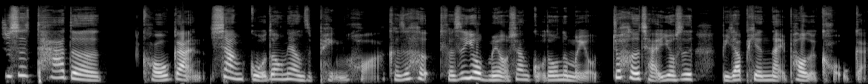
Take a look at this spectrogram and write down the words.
就是它的口感像果冻那样子平滑，可是喝可是又没有像果冻那么有，就喝起来又是比较偏奶泡的口感。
